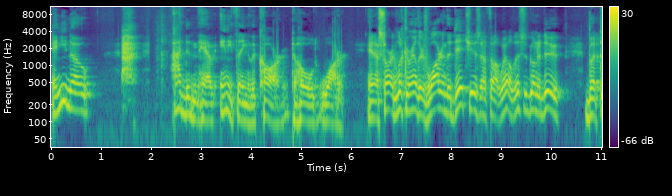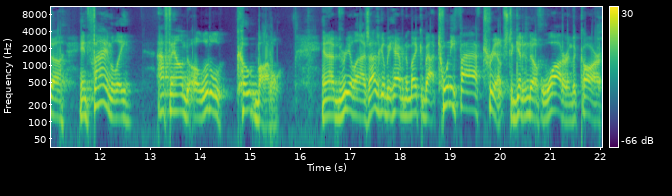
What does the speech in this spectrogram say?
And you know, I didn't have anything in the car to hold water. And I started looking around. There's water in the ditches. And I thought, well, this is going to do. But, uh, and finally, I found a little Coke bottle. And I realized I was going to be having to make about 25 trips to get enough water in the car.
